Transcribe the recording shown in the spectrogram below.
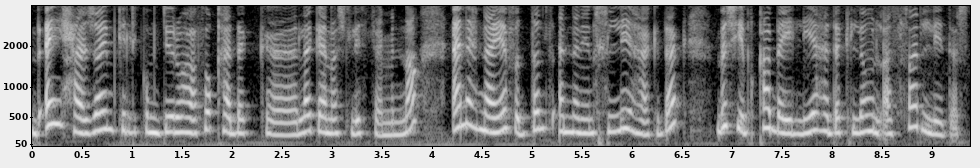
بأي حاجة يمكن لكم ديروها فوق هذاك لاكاناش اللي استعملنا أنا هنايا فضلت أنني نخليه هكذاك باش يبقى باين ليا هذاك اللون الأصفر اللي درت.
